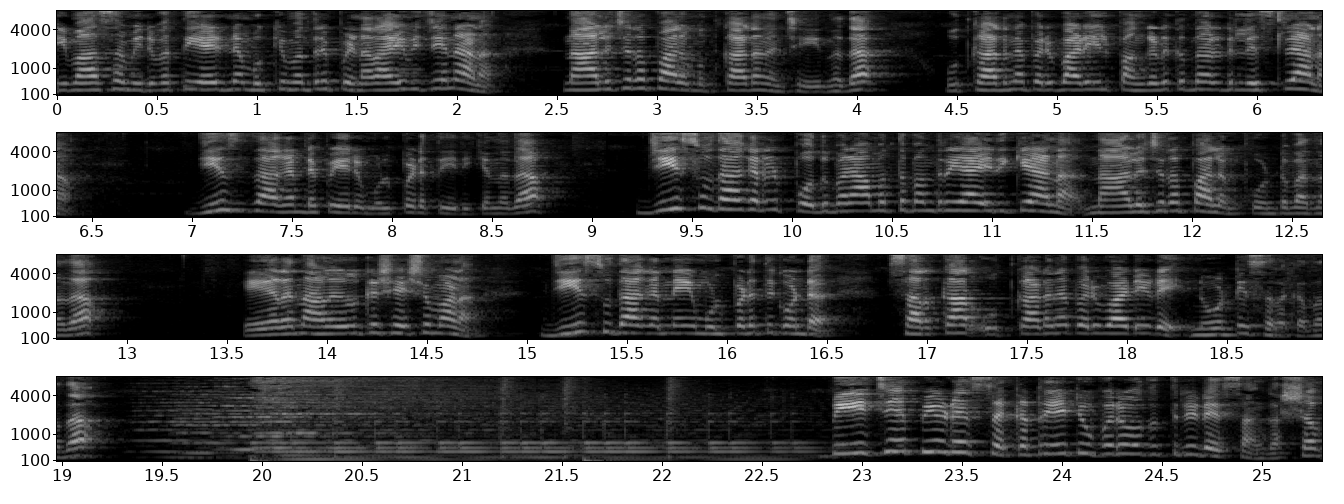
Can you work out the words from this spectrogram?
ഈ മാസം ഇരുപത്തിയേഴിന് മുഖ്യമന്ത്രി പിണറായി വിജയനാണ് നാലുചിറപ്പാലം ഉദ്ഘാടനം ചെയ്യുന്നത്. ഉദ്ഘാടന പരിപാടിയിൽ പങ്കെടുക്കുന്നവരുടെ ലിസ്റ്റിലാണ് ജി സുധാകരന്റെ പേരും ഉൾപ്പെടുത്തിയിരിക്കുന്നത്. ജി സുധാകരൻ പൊതുമരാമത്ത് മന്ത്രിയായിരിക്കെയാണ് നാലുചിറപ്പാലം കൊണ്ടുവന്നത്. ഏറെ നാളുകൾക്ക് ശേഷമാണ് ജി സുധാകരനെയും ഉൾപ്പെടുത്തിക്കൊണ്ട് സർക്കാർ ഉദ്ഘാടന പരിപാടിയുടെ നോട്ടീസ് ഇറക്കുന്നത്. ബി ജെ പിയുടെ സെക്രട്ടേറിയറ്റ് ഉപരോധത്തിനിടെ സംഘർഷം.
